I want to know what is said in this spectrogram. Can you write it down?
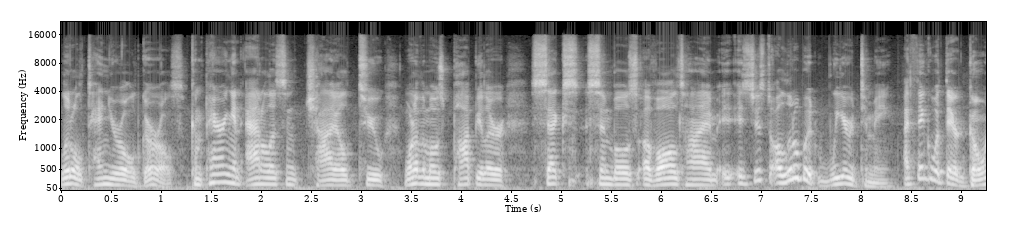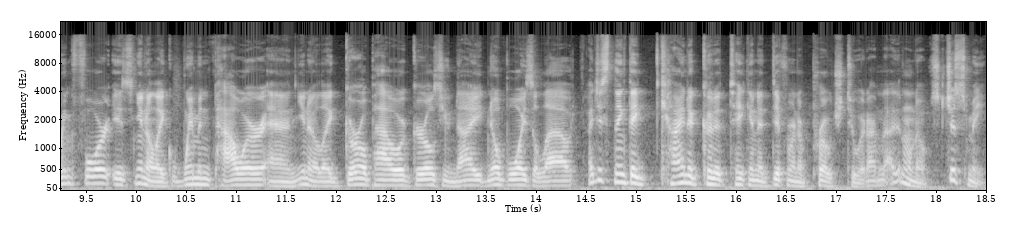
little 10 year old girls. Comparing an adolescent child to one of the most popular sex symbols of all time is just a little bit weird to me. I think what they're going for is, you know, like, women power and, you know, like, girl power, girls unite, no boys allowed. I just think they kind of could have taken a different approach to it. I'm, I don't know, it's just me.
